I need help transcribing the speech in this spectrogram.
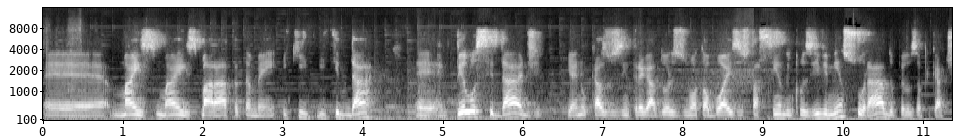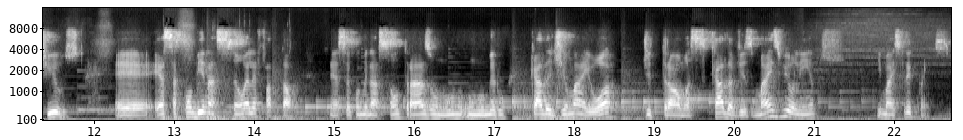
é, mais, mais barata também e que, e que dá é, velocidade e aí no caso dos entregadores, dos motoboys, isso está sendo inclusive mensurado pelos aplicativos, é, essa combinação ela é fatal. Essa combinação traz um, um número cada dia maior de traumas cada vez mais violentos e mais frequentes.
